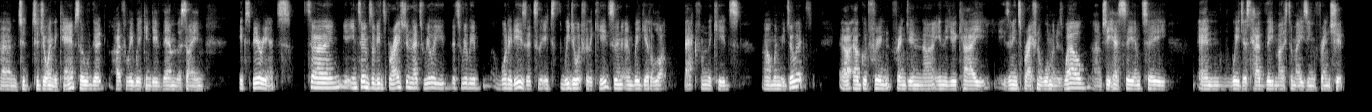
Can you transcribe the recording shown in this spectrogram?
um, to to join the camp, so that hopefully we can give them the same experience. So, in terms of inspiration, that's really that's really what it is. It's it's we do it for the kids, and, and we get a lot back from the kids um, when we do it. Our, our good friend friend in uh, in the UK is an inspirational woman as well. Um, she has CMT, and we just have the most amazing friendship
